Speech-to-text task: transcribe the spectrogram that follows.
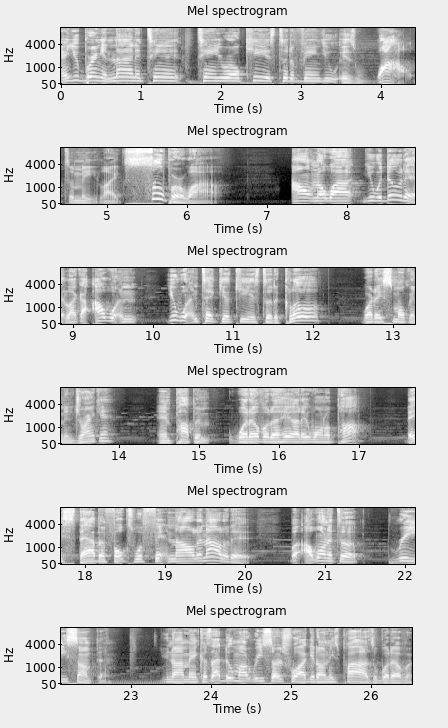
and you bringing nine and 10, 10 year old kids to the venue is wild to me, like super wild. I don't know why you would do that. Like I, I wouldn't you wouldn't take your kids to the club where they smoking and drinking and popping whatever the hell they want to pop. They stabbing folks with fentanyl and all of that. But I wanted to read something. You know what I mean? Because I do my research before I get on these pods or whatever.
